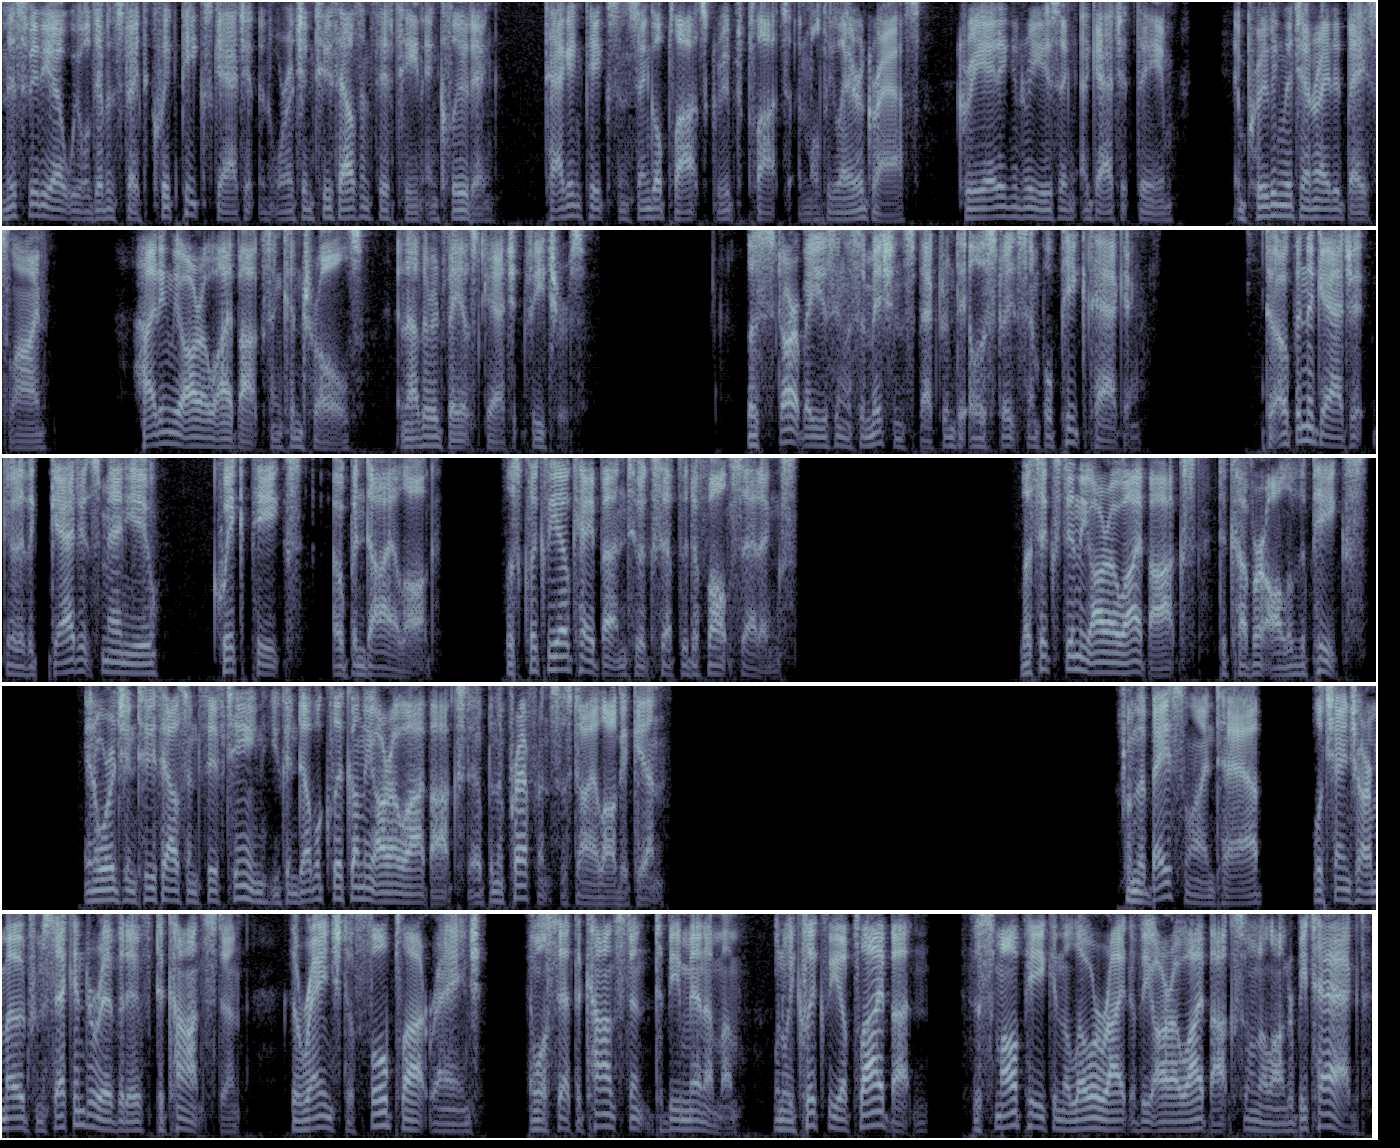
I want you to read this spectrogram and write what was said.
In this video, we will demonstrate the Quick Peaks gadget in Origin 2015, including tagging peaks in single plots, grouped plots, and multi-layer graphs, creating and reusing a gadget theme, improving the generated baseline, hiding the ROI box and controls, and other advanced gadget features. Let's start by using the submission spectrum to illustrate simple peak tagging. To open the gadget, go to the Gadgets menu, Quick Peaks, Open Dialog. Let's click the OK button to accept the default settings. Let's extend the ROI box to cover all of the peaks. In Origin 2015, you can double-click on the ROI box to open the Preferences dialog again. From the Baseline tab, we'll change our mode from second derivative to constant, the range to full plot range, and we'll set the constant to be minimum. When we click the Apply button, the small peak in the lower right of the ROI box will no longer be tagged.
